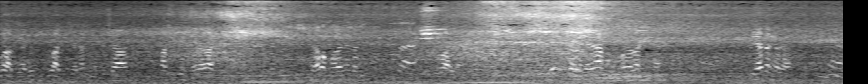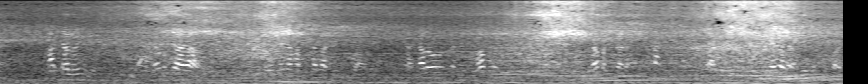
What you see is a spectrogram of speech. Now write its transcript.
dua kan biar lebih kuat biar aku bisa masukin bola lagi berapa bolanya tadi Dua. dua ya jadi sekarang saya bola lagi kan kelihatan nggak kak Iya. ada loh ini loh yang percaya kalau saya masukkan lagi dua nah kalau tadi dua berarti berapa sekarang saya nggak bisa empat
